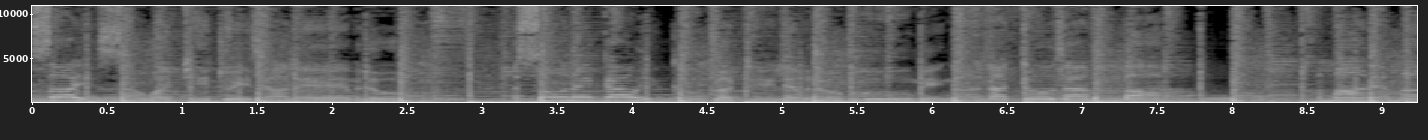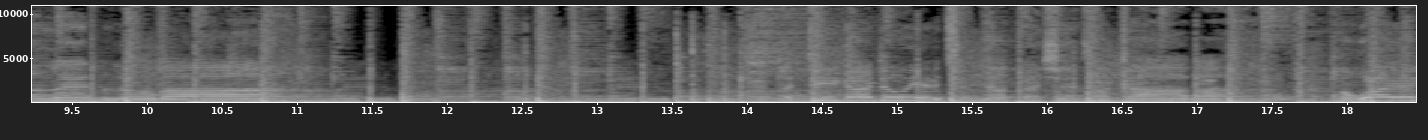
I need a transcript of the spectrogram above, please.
အစိုးနဲ့စားရင်ဆံဝိုင်းပြေတွေးစားလည်းမလို့အစိုးနဲ့ကောင်းရင် contract တွေလည်းမလို့ဘူးမင်းငါနာတိုးစမ်းပါအမနဲ့အမလည်းမလို့ပါအတီးကတို့ရဲ့အချက်များတန်ရှင်းစွာထားပါဘဝရဲ့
